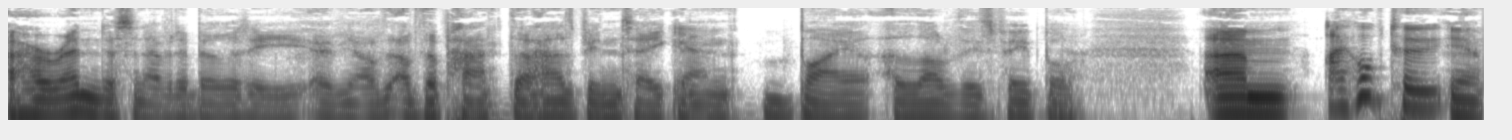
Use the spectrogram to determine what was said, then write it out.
a horrendous inevitability of, you know, of, of the path that has been taken Yeah. by a, a lot of these people. Um, I hope to. Yeah.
